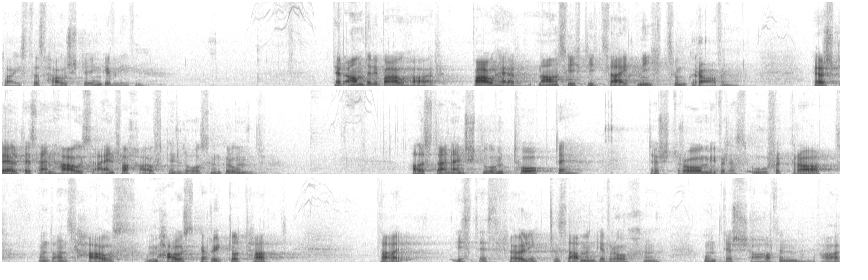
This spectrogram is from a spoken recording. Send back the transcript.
da ist das Haus stehen geblieben. Der andere Bauherr, Bauherr nahm sich die Zeit nicht zum Graben. Er stellte sein Haus einfach auf den losen Grund. Als dann ein Sturm tobte, der Strom über das Ufer trat und ans Haus, um Haus gerüttelt hat, da ist es völlig zusammengebrochen und der Schaden war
